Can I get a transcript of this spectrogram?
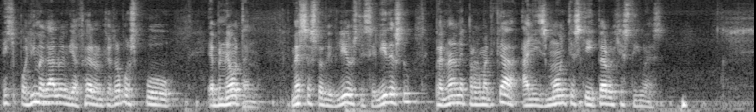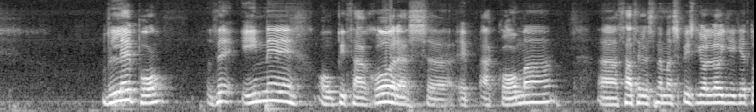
έχει πολύ μεγάλο ενδιαφέρον και ο τρόπος που εμπνεόταν μέσα στο βιβλίο, στις σελίδες του περνάνε πραγματικά αλυσμόνητες και υπέροχες στιγμές. Βλέπω, δε, είναι ο Πυθαγόρας α, ε, ακόμα. Α, θα ήθελες να μας πεις δύο λόγια για το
